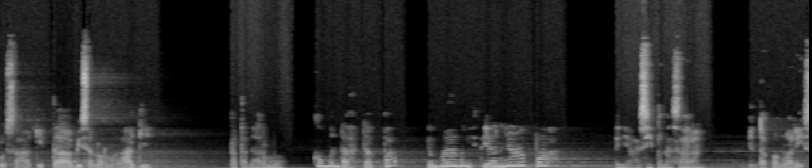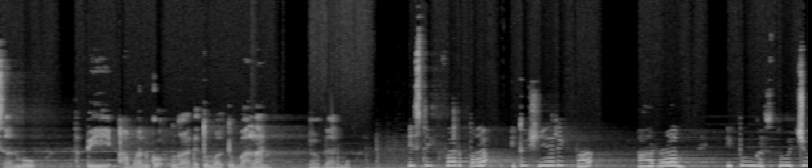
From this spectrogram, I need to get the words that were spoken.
usaha kita bisa normal lagi. Kata Darmo. Kok mendadak, Pak? Emang ikhtiarnya apa? Tanya Asi penasaran. Minta penglarisan bu. Tapi aman kok nggak ada tumbal-tumbalan. Jawab Darmo. Istighfar, Pak. Itu syirik, Pak. Haram. Ibu nggak setuju.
